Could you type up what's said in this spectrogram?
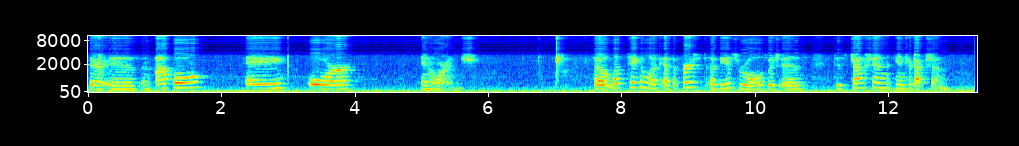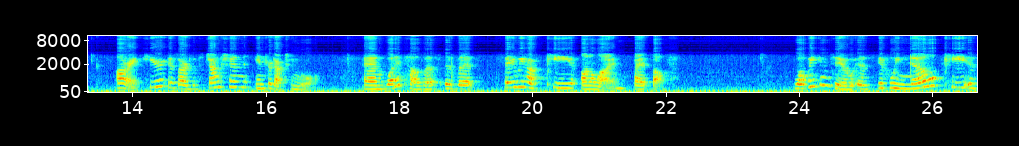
there is an apple, a, or an orange. So let's take a look at the first of these rules, which is disjunction introduction. All right, here is our disjunction introduction rule. And what it tells us is that, say we have P on a line by itself. What we can do is, if we know P is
